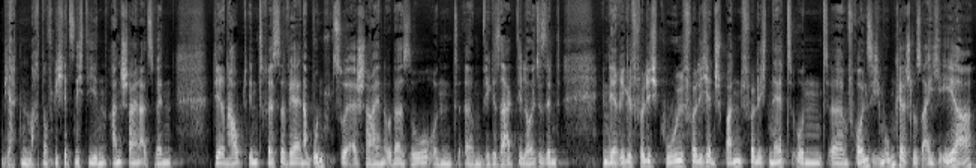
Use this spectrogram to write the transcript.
die hatten, machten auf mich jetzt nicht den Anschein, als wenn deren Hauptinteresse wäre, in der Bunten zu erscheinen oder so. Und ähm, wie gesagt, die Leute sind in der Regel völlig cool, völlig entspannt, völlig nett und äh, freuen sich im Umkehrschluss eigentlich eher,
